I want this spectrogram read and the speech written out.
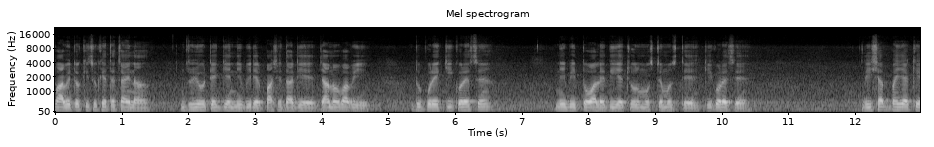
ভাবি তো কিছু খেতে চায় না। জুহি উঠে গিয়ে নিবিড়ের পাশে দাঁড়িয়ে, জানো ভাবি, দুপুরে কি করেছে? নিবিড় তোয়ালে দিয়ে চুল মুছতে মুছতে কি করেছে? রিশাদ ভাইয়াকে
